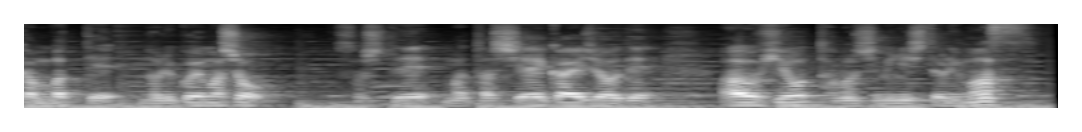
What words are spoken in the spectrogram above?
頑張って乗り越えましょう。そしてまた試合会場で会う日を楽しみにしております。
